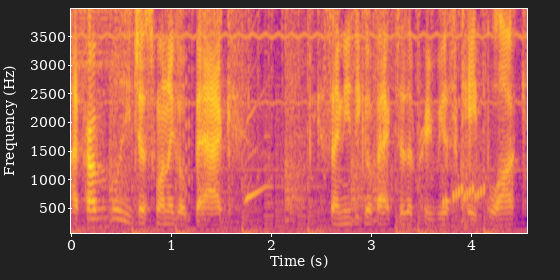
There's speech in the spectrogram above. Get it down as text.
I probably just want to go back, because I need to go back to the previous cape block.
